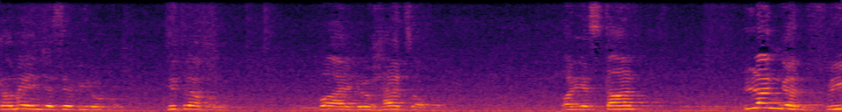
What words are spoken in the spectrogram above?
कम है इन जैसे वीरों को, जितना बोलूँ। वाहे गुरु हैड्स ऑफ़ और ये स्थान लंगर फ्री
